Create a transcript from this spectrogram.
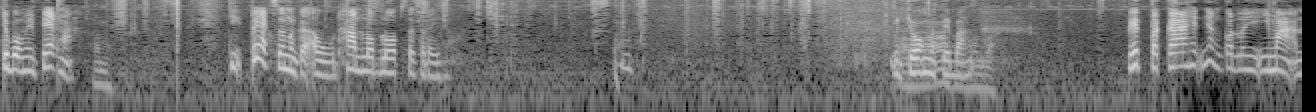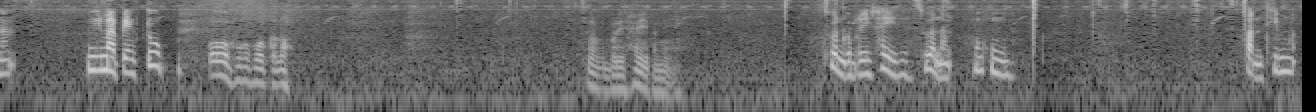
จะบอกไม่แป๊กมานั่นจิแป๊กซะมันก็เอาท่านรอบๆซะก็ได้เนาะมันจองมาแต่บางมันว่ะเป็ดตะกาเห็นยังก่อนเลยอีหมานั้นอีหมาเปลียงตูบโอ้พวกกระโพดก่อนเนาะช่วงบริให้ปานนี้ส่วนกับบริไทยเด้อส่วนนั้นมังคงฝันทิมเนาะ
